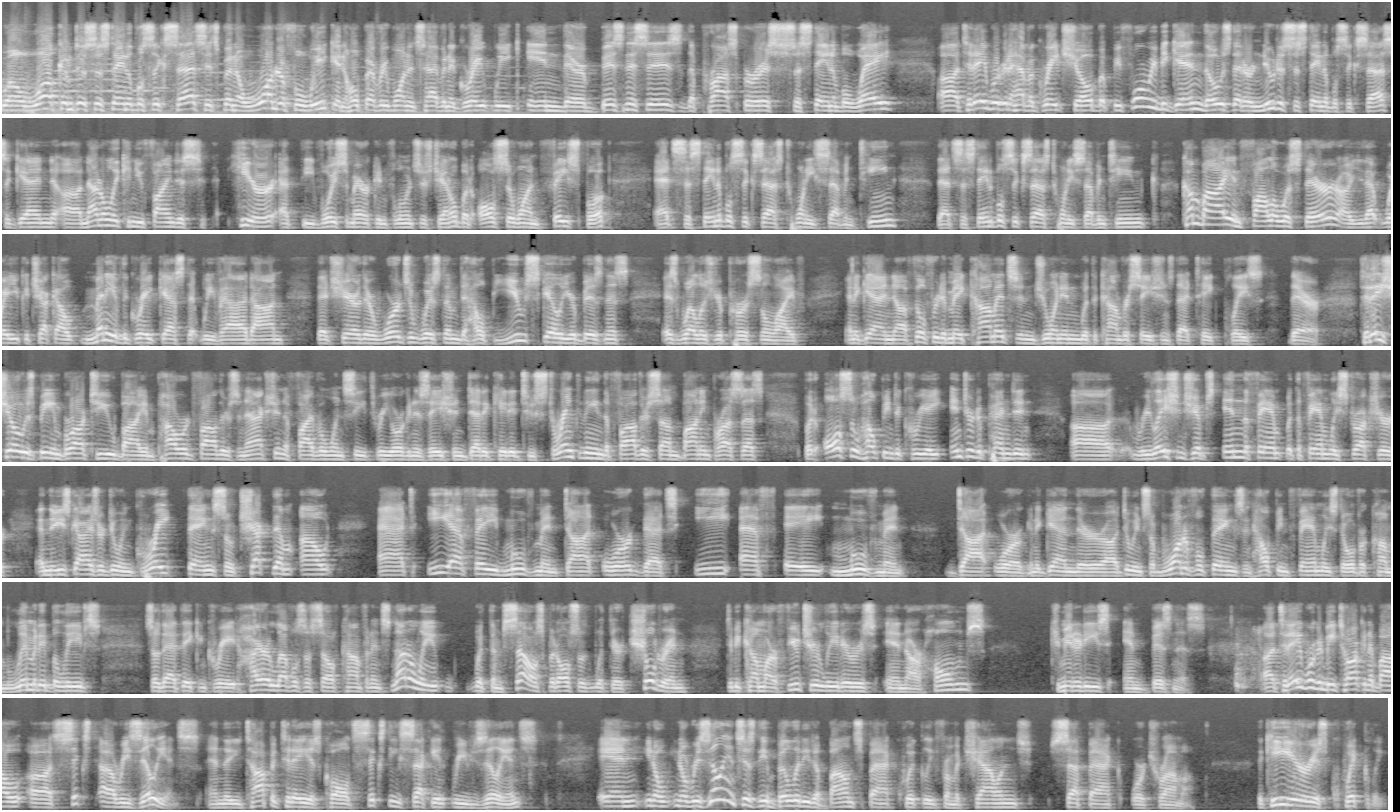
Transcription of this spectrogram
Well, welcome to Sustainable Success. It's been a wonderful week and hope everyone is having a great week in their businesses, the prosperous, sustainable way. Uh, today, we're going to have a great show. But before we begin, those that are new to Sustainable Success, again, uh, not only can you find us here at the Voice America Influencers channel, but also on Facebook at Sustainable Success 2017. That's Sustainable Success 2017. Come by and follow us there. Uh, that way, you can check out many of the great guests that we've had on that share their words of wisdom to help you scale your business as well as your personal life. And again, uh, feel free to make comments and join in with the conversations that take place there. Today's show is being brought to you by Empowered Fathers in Action, a 501c3 organization dedicated to strengthening the father son bonding process, but also helping to create interdependent uh, relationships in the fam with the family structure, and these guys are doing great things. So check them out at efamovement.org. That's efamovement.org. And again, they're uh, doing some wonderful things and helping families to overcome limited beliefs so that they can create higher levels of self confidence, not only with themselves, but also with their children to become our future leaders in our homes, communities, and business. Uh, today, we're going to be talking about uh, six, uh, resilience, and the topic today is called 60 second resilience. And you know, you know, resilience is the ability to bounce back quickly from a challenge, setback, or trauma. The key here is quickly.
